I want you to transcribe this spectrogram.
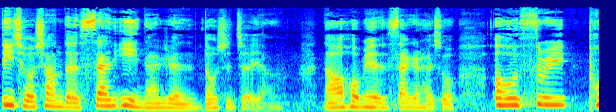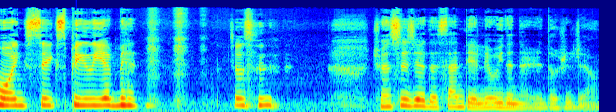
地球上的三亿男人都是这样。然后后面三个人还说，All three point six billion men，就是。全世界的三点六亿的男人都是这样，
